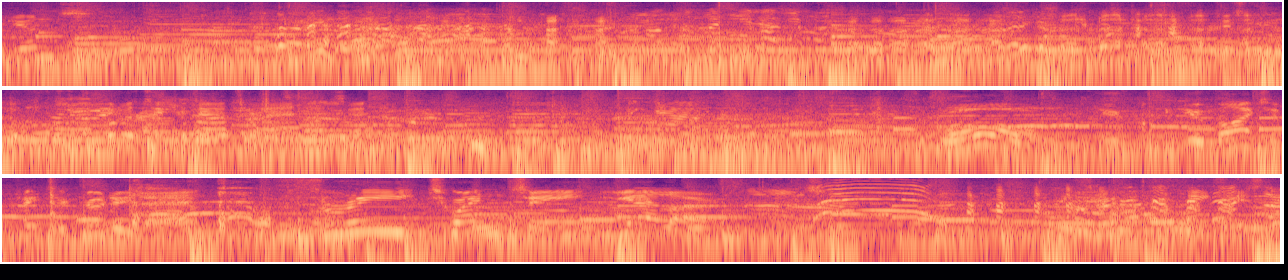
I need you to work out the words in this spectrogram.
Audience. Just put a ticket out to her hand, that's it. Whoa, you, you might have picked a goodie there. 320 yellow.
